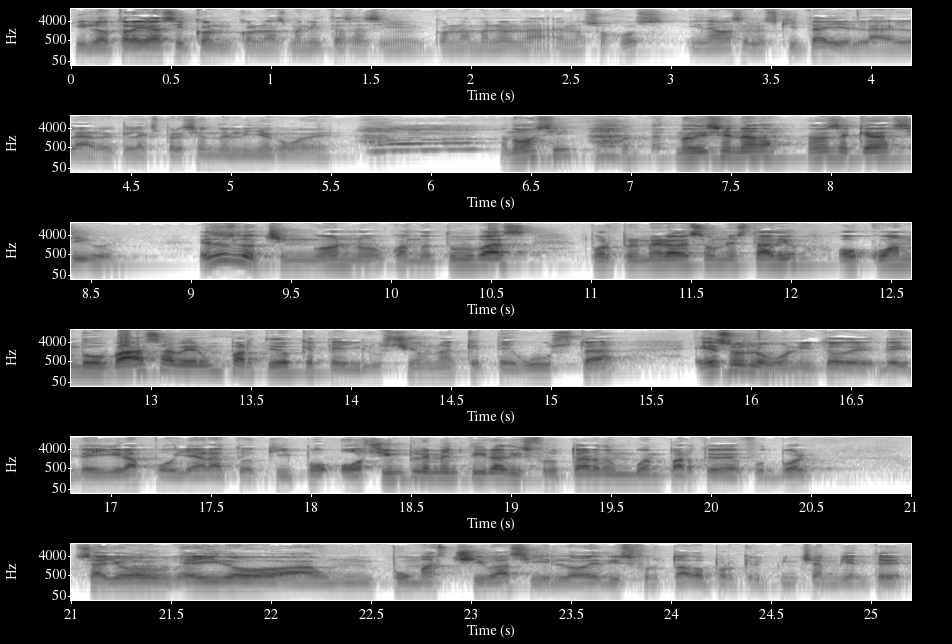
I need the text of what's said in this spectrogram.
Y lo trae así con, con las manitas así, con la mano en, la- en los ojos. Y nada más se los quita. Y la, la- la expresión del niño como de... "Ah", No, así. No dice nada. Nada más se queda así, güey. Eso es lo chingón, ¿no? Cuando tú vas por primera vez a un estadio o cuando vas a ver un partido que te ilusiona, que te gusta. Eso es lo bonito de, de- de ir a apoyar a tu equipo o simplemente ir a disfrutar de un buen partido de fútbol. O sea, yo he ido a un Pumas Chivas y lo he disfrutado porque el pinche ambiente,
